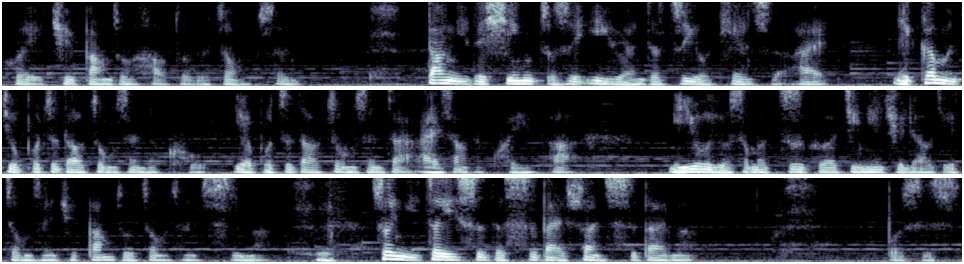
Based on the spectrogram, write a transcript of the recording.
慧去帮助好多的众生。是，当你的心只是一元的，只有天使爱，你根本就不知道众生的苦，也不知道众生在爱上的匮乏，你又有什么资格今天去了解众生，去帮助众生，是吗？是，所以你这一世的失败算失败吗？不是，不是失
